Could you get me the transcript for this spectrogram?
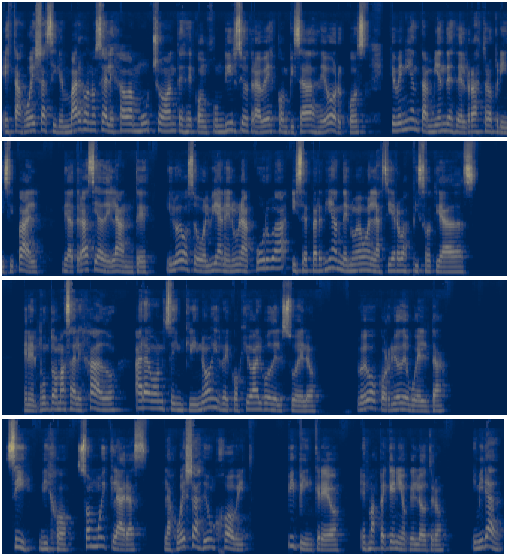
Estas huellas, sin embargo, no se alejaban mucho antes de confundirse otra vez con pisadas de orcos, que venían también desde el rastro principal, de atrás y adelante, y luego se volvían en una curva y se perdían de nuevo en las hierbas pisoteadas. En el punto más alejado, Aragorn se inclinó y recogió algo del suelo. Luego corrió de vuelta. Sí, dijo, son muy claras, las huellas de un hobbit. Pippin, creo, es más pequeño que el otro. Y mirad.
